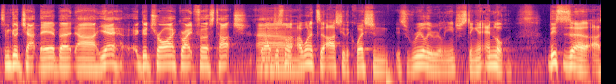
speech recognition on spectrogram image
some good chat there. But uh, yeah, a good try. Great first touch. But I just want, Um, I wanted to ask you the question. It's really, really interesting. And, and look, this is a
